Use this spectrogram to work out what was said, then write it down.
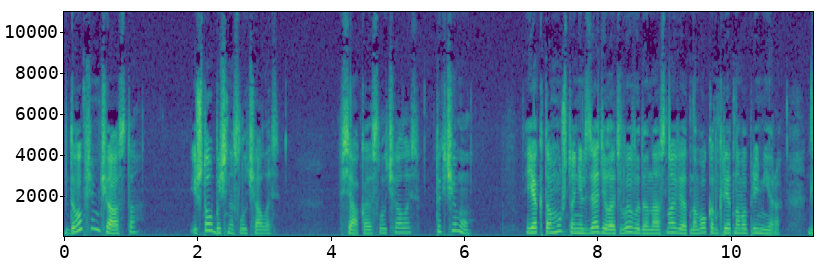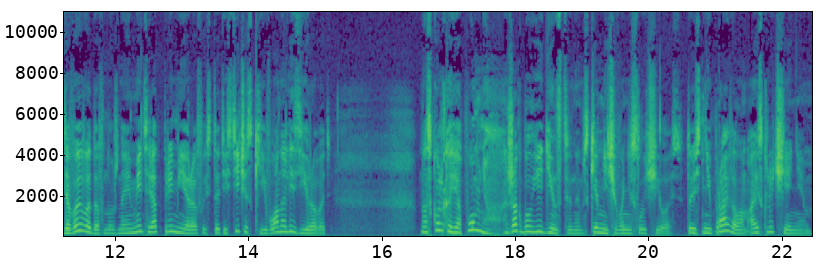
«Да, в общем, часто». «И что обычно случалось?» «Всякое случалось. Ты к чему?» Я к тому, что нельзя делать выводы на основе одного конкретного примера. Для выводов нужно иметь ряд примеров и статистически его анализировать. Насколько я помню, Жак был единственным, с кем ничего не случилось. То есть не правилом, а исключением.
